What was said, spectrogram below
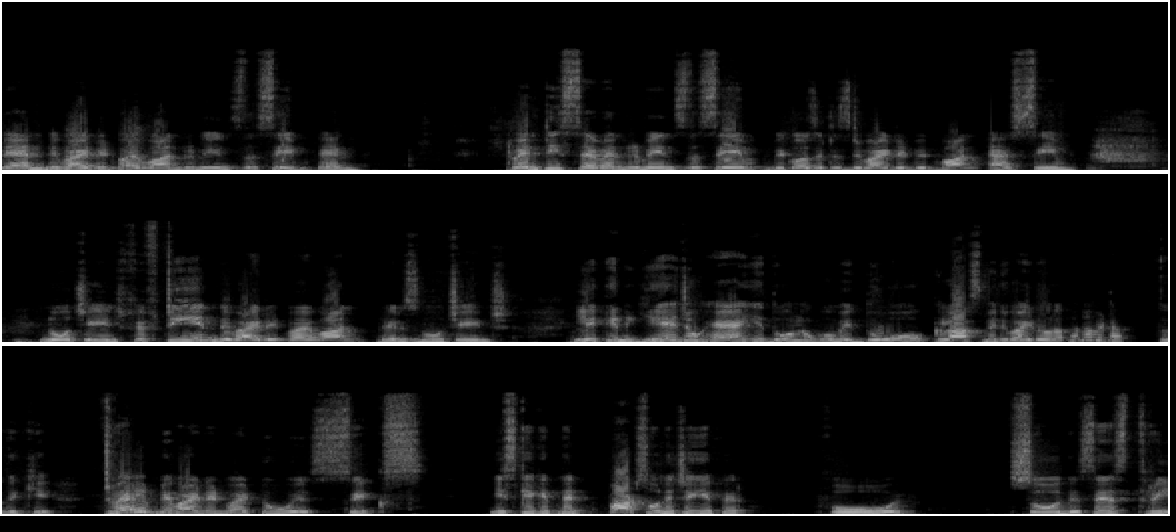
10 divided by 1 remains the same, 10. 27 remains the same because it is divided with 1 as same. No change 15 divided by one there is no change लेकिन ये जो है ये दो लोगों में दो क्लास में डिवाइड हो रहा था ना बेटा? तो देखिए 12 divided by two is six इसके कितने पार्ट्स होने चाहिए फिर? Four so this is three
